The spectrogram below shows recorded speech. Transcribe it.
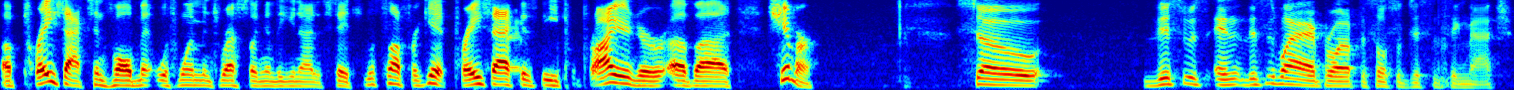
of Prazak's involvement with women's wrestling in the United States. Let's not forget, Prazak is the proprietor of uh, Shimmer. So this was, and this is why I brought up the social distancing match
